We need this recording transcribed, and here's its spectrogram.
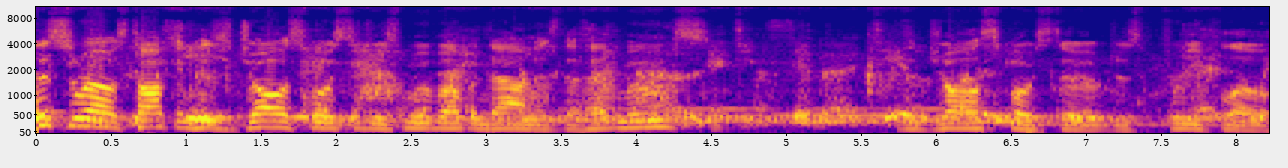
this is where I was talking, his jaw is supposed to just move up and down as the head moves. The jaw is supposed to just free flow.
